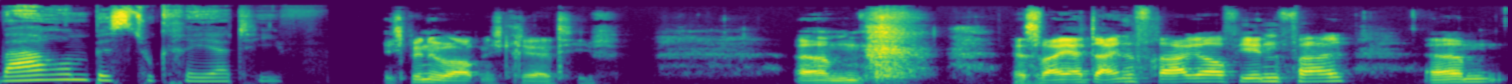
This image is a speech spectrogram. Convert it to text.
Warum bist du kreativ? Ich bin überhaupt nicht kreativ. Ähm, das war ja deine Frage auf jeden Fall. Ähm,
